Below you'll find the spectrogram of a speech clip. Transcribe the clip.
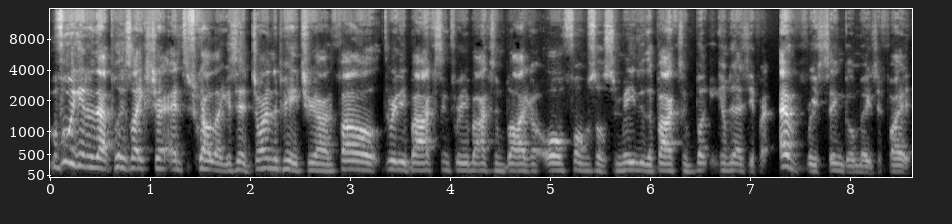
Before we get into that, please like, share, and subscribe. Like I said, join the Patreon, follow 3D Boxing, 3D Boxing blog on all forms of social media. The Boxing Bookie comes at you for every single major fight.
